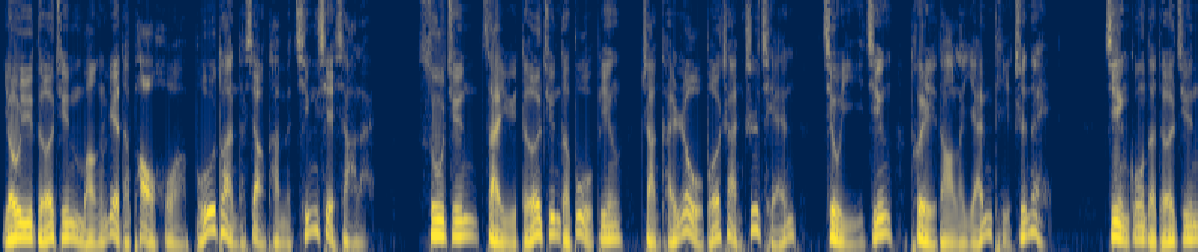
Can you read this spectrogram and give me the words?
由于德军猛烈的炮火不断的向他们倾泻下来，苏军在与德军的步兵展开肉搏战之前就已经退到了掩体之内。进攻的德军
